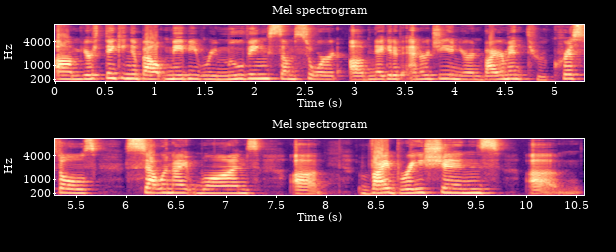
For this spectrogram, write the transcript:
um, you're thinking about maybe removing some sort of negative energy in your environment through crystals, selenite wands, uh, vibrations, um,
